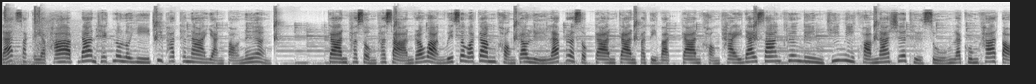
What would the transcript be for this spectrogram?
และศักยภาพด้านเทคโนโลยีที่พัฒนาอย่างต่อเนื่อง การผสมผสานระหว่างวิศวกรรมของเกาหลีและประสบการณ์การปฏิบัติการของไทยได้สร้างเครื่องบินที่มีความน่าเชื่อถือสูง และคุ้มค่าต่อ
